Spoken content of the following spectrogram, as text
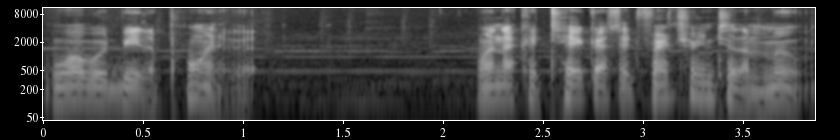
What would be the point of it? One that could take us adventuring to the moon.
